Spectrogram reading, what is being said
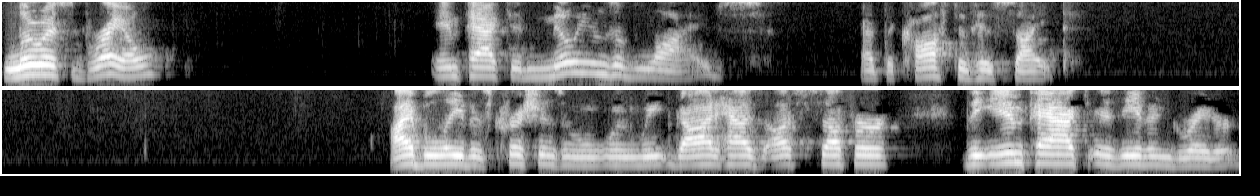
Louis Braille impacted millions of lives at the cost of his sight. I believe as Christians, when we, God has us suffer, the impact is even greater.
